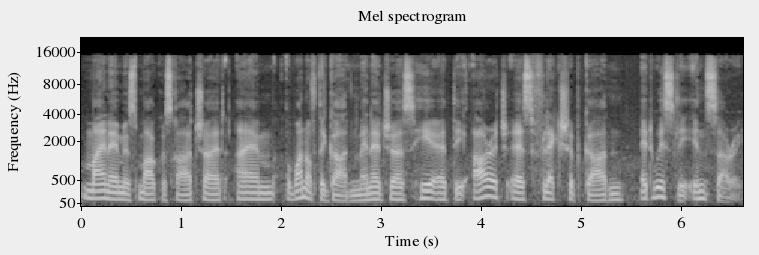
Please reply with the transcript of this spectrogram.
My name is Markus Ratscheid. I am one of the garden managers here at the RHS flagship garden at Wisley in Surrey.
